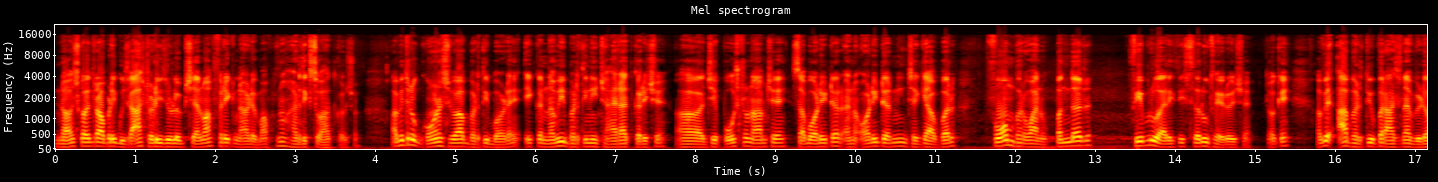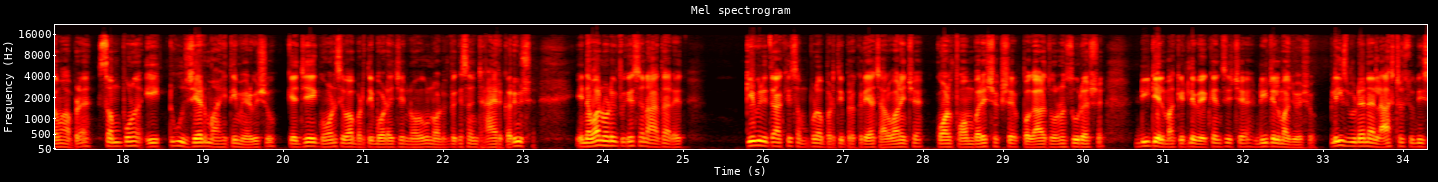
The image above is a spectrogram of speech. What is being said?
નમસ્કાર મિત્રો, આપણી ગુજરાત સ્ટડીઝ યુટ્યુબ ચેનલમાં ફરી એક નાડીઓમાં આપનું હાર્દિક સ્વાગત કરું છું. આ મિત્રો, ગૌણ સેવા ભરતી બોર્ડે એક નવી ભરતીની જાહેરાત કરી છે. જે પોસ્ટનું નામ છે સબ ઓડિટર અને ઓડિટરની જગ્યા ઉપર ફોર્મ ભરવાનું પંદર ફેબ્રુઆરીથી શરૂ થઈ રહ્યું છે. ઓકે? હવે આ ભરતી ઉપર આજના વિડીયોમાં આપણે સંપૂર્ણ એ ટુ ઝેડ માહિતી મેળવીશું કે જે ગૌણ સેવા ભરતી બોર્ડે જે નવું નોટિફિકેશન જાહેર કર્યું છે, એ નવા નોટિફિકેશન આધારિત કેવી રીતે આખી સંપૂર્ણ ભરતી પ્રક્રિયા ચાલવાની છે? કોણ ફોર્મ ભરી શકશે? પગાર ધોરણ શું રહેશે? ડિટેલમાં કેટલી વેકેન્સી છે? ડિટેલમાં જોઈશું. પ્લીઝ વિડીયોને લાસ્ટ સુધી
